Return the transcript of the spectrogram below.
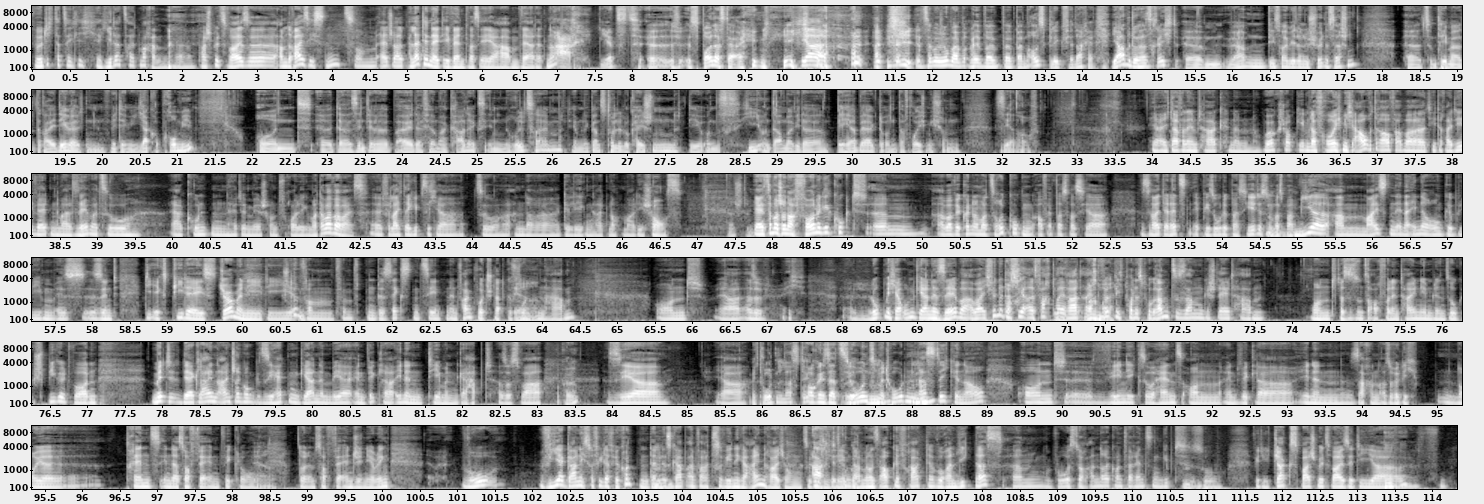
würde ich tatsächlich jederzeit machen. äh, beispielsweise am 30. zum Agile Platinate Event, was ihr ja haben werdet. Ne? Ach, jetzt äh, spoilerst du eigentlich. Ja. jetzt sind wir schon bei, bei, bei, beim Ausblick für nachher. Ja, aber du hast recht. Ähm, wir haben diesmal wieder eine schöne Session äh, zum Thema 3D-Welten mit dem Jakob Kromi. Und äh, da sind wir bei der Firma Cardex in Rülsheim. Die haben eine ganz tolle Location, die uns hier und da mal wieder beherbergt und da freue ich mich schon sehr drauf. Ja, ich darf an dem Tag einen Workshop geben, da freue ich mich auch drauf, aber die 3D-Welten mal selber zu erkunden, hätte mir schon Freude gemacht. Aber wer weiß, äh, vielleicht ergibt sich ja zu anderer Gelegenheit nochmal die Chance. Das stimmt. Ja, jetzt haben wir schon nach vorne geguckt, ähm, aber wir können noch mal zurückgucken auf etwas, was ja seit der letzten Episode passiert ist. Und was bei mhm. mir am meisten in Erinnerung geblieben ist, sind die XP Days Germany, die Stimmt. vom 5. bis 6.10. in Frankfurt stattgefunden ja. haben. Und ja, also ich lobe mich ja ungern selber, aber ich finde, dass Ach, wir als Fachbeirat du, ein wirklich tolles Programm zusammengestellt haben. Und das ist uns auch von den Teilnehmenden so gespiegelt worden. Mit der kleinen Einschränkung, sie hätten gerne mehr EntwicklerInnen-Themen gehabt. Also es war okay. sehr, ja. Methodenlastig? Organisationsmethodenlastig, mhm. genau. Und äh, wenig so hands-on EntwicklerInnen-Sachen. Also wirklich neue Trends in der Softwareentwicklung ja. oder im Software Engineering, wo wir gar nicht so viel dafür konnten, denn mhm. es gab einfach zu wenige Einreichungen zu diesen Ach, Themen. Da haben wir uns auch gefragt, ne, woran liegt das, ähm, wo es doch andere Konferenzen gibt, mhm. so wie die JUX beispielsweise, die ja mhm.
